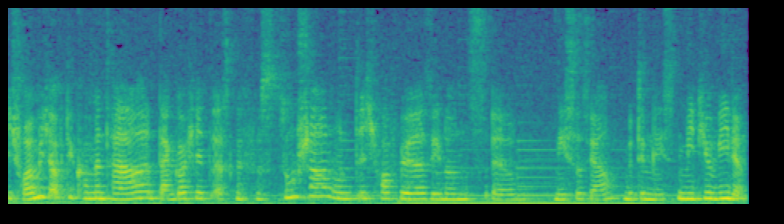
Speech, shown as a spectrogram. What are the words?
Ich freue mich auf die Kommentare. Danke euch jetzt erstmal fürs Zuschauen und ich hoffe, wir sehen uns äh, nächstes Jahr mit dem nächsten Video wieder.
